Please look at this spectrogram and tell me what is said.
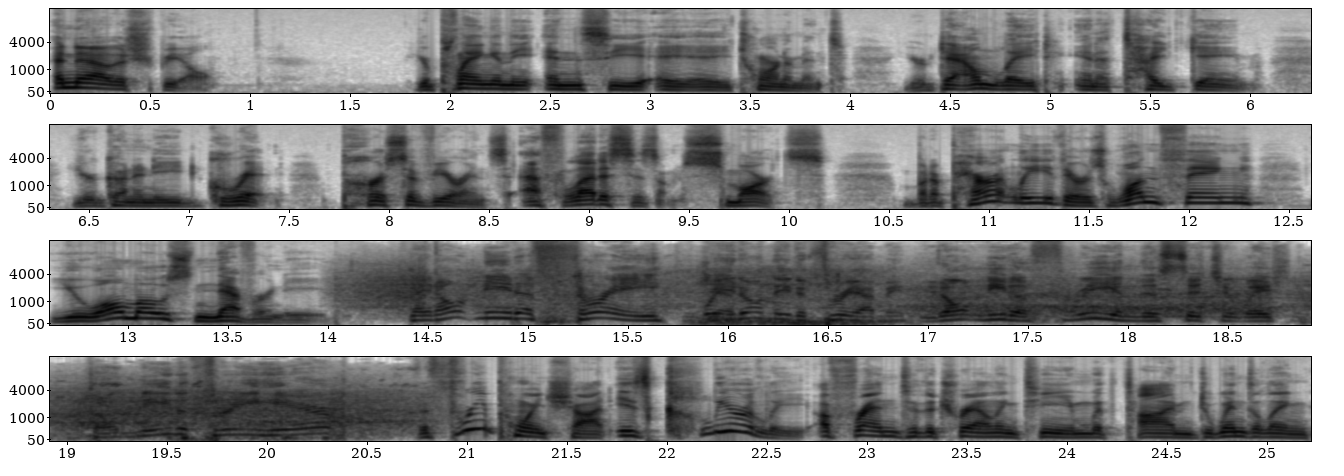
And now the spiel. You're playing in the NCAA tournament. You're down late in a tight game. You're going to need grit, perseverance, athleticism, smarts. But apparently, there's one thing you almost never need. They don't need a three. Well, you don't need a three. I mean, You don't need a three in this situation. Don't need a three here. The three point shot is clearly a friend to the trailing team with time dwindling.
